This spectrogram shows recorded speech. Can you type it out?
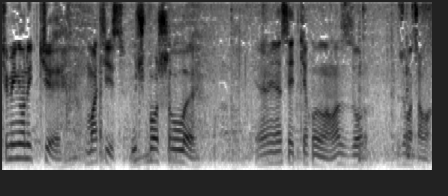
Tümün 12 Matiz 3 boşluğu meni setga qo'yganman zo'r. O'zim ochaman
